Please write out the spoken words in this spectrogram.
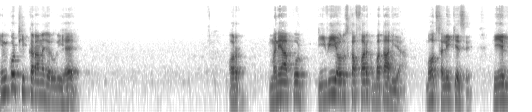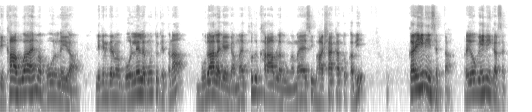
इनको ठीक कराना ज़रूरी है। और मैंने आपको टीवी और उसका फ़र्क बता दिया बहुत सलीके से कि ये लिखा हुआ है, मैं बोल नहीं रहा हूँ। लेकिन अगर मैं बोलने लगूं तो कितना बुरा लगेगा, मैं खुद खराब लगूँगा। मैं ऐसी भाषा का तो कभी कर ही नहीं सकता, प्रयोग ही नहीं कर सकता।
